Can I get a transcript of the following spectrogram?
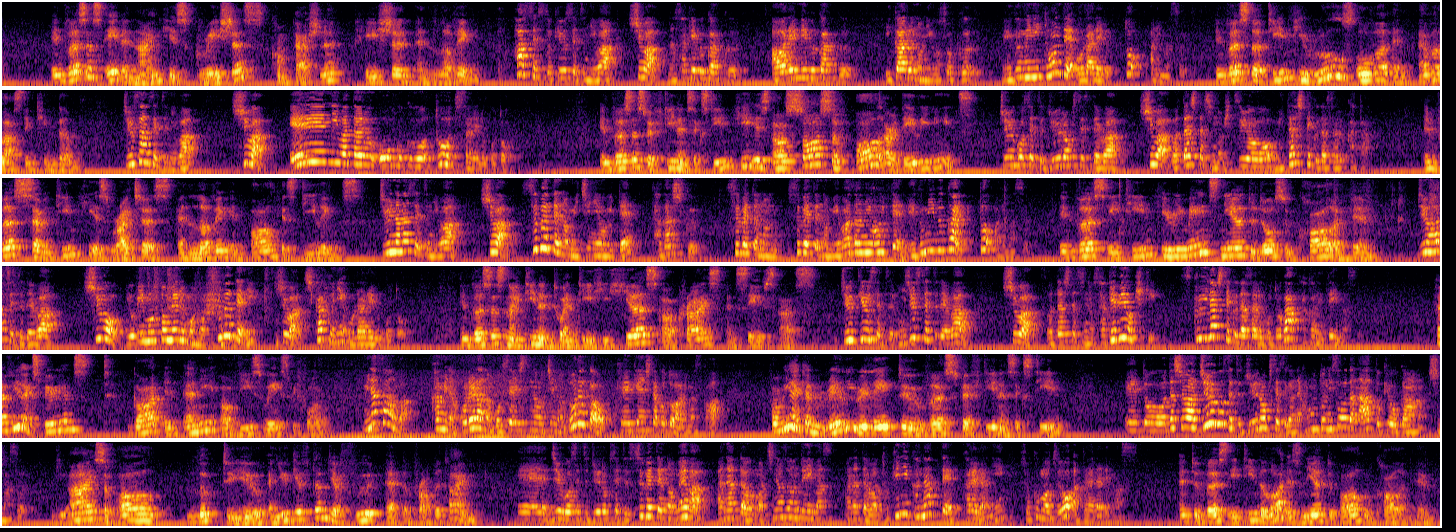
In verses 8 and 9, he's gracious, compassionate, patient, and loving. 8節と9節には主は情け深く憐れみ深く怒るのに遅く恵みに富んでおられるとあります In verse 13, he rules over an everlasting kingdom. 13節には主は 永遠にわたる王国を統治されること In verses 15 and 16, he is our source of all our daily needs. 15節16節では主は私たちの必要を満たしてくださる方 In verse 17, he is righteous and loving in all his dealings. 17節には主はすべての道において正しくすべてのすべての見業において恵み深いとあります In verse 18, he remains near to those who call on him. 18節では主を呼び求める者すべてに主は近くにおられること In verses 19 and 20, he hears our cries and saves us. 19節20節では主は私たちの叫びを聞き救い出してくださることが書かれています Have you experienced God in any of these ways before? 皆さんは神のこれらのご性質のうちのどれかを経験したことはありますか？For me, I can really relate to verse 15 and 16. えー、と私は15節16節がね本当にそうだなと共感します The eyes of all look to you, and you give them their food at the proper time. えー15節16節すべての目はあなたを待ち望んでいますあなたは時にかなって彼らに食物を与えられます And to verse 18, the Lord is near to all who call on him.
